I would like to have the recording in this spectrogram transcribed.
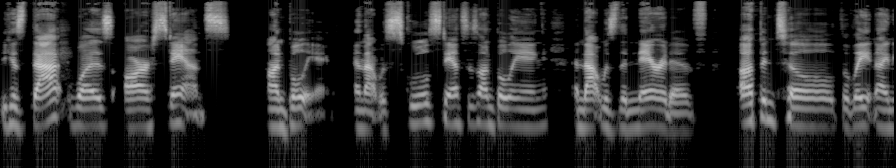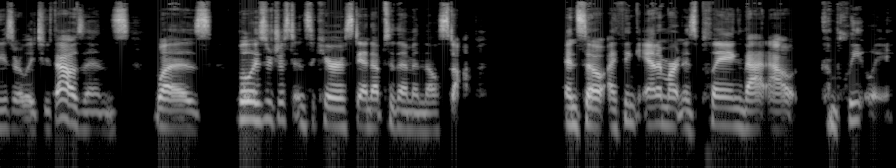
because that was our stance on bullying. And that was school's stances on bullying. And that was the narrative up until the late 90s, early 2000s was bullies are just insecure, stand up to them and they'll stop. And so I think Ann M. Martin is playing that out completely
